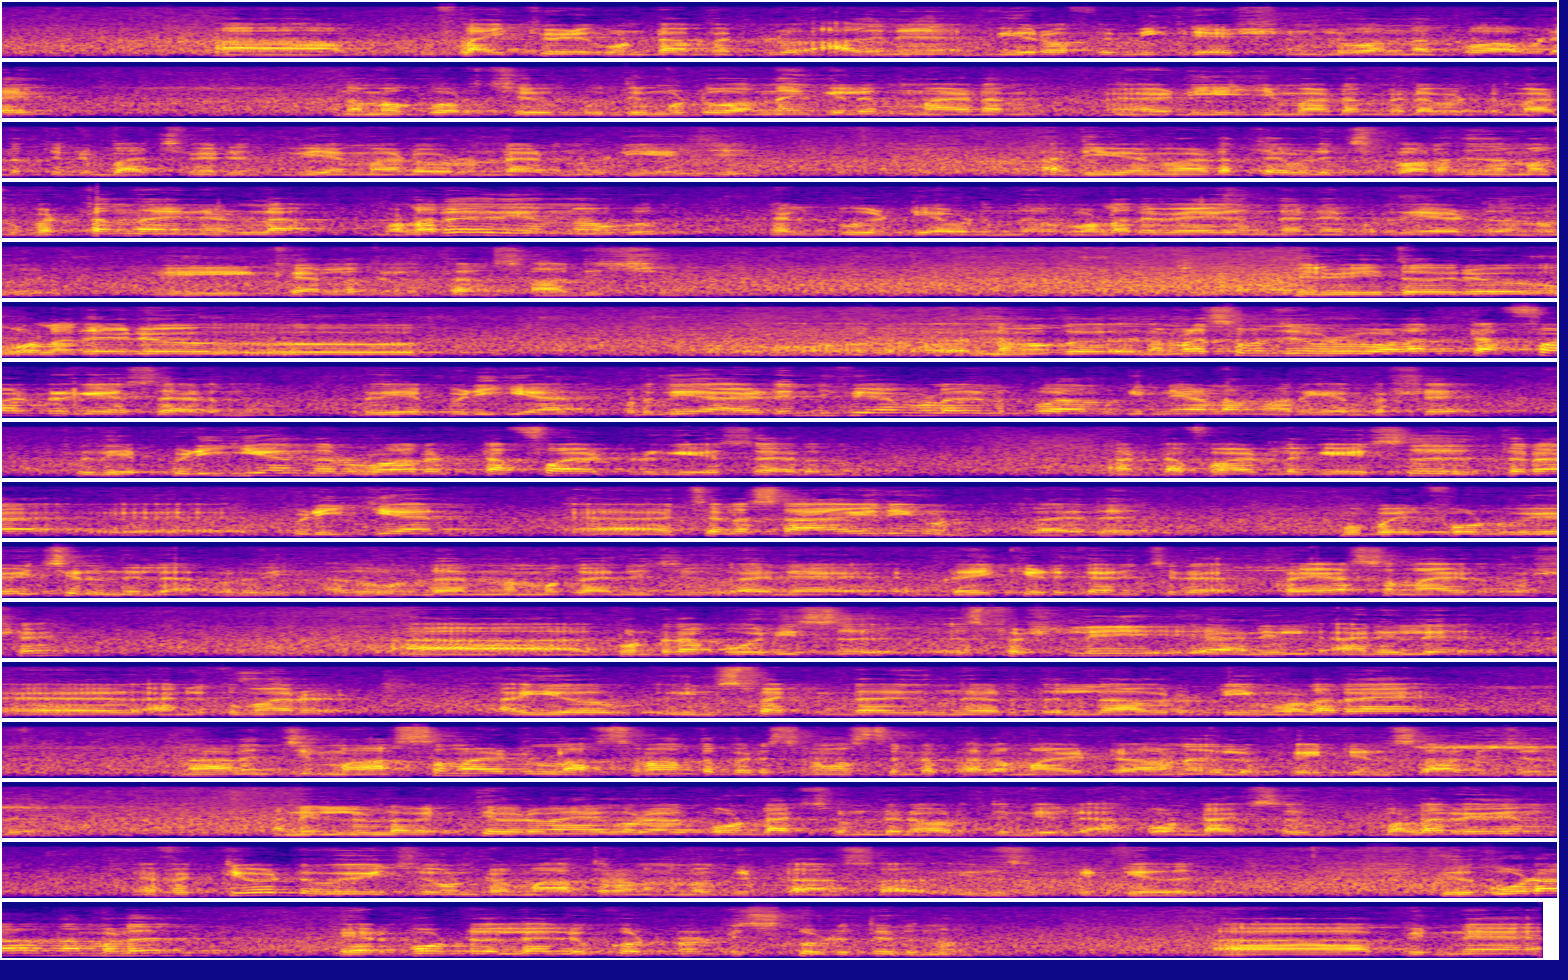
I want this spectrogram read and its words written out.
ഫ്ലൈറ്റ് വഴി കൊണ്ടുവരാൻ പറ്റുള്ളൂ. അതിന് ബ്യൂറോ ഓഫ് ഇമിഗ്രേഷനിൽ വന്നപ്പോൾ അവിടെയും നമുക്ക് കുറച്ച് ബുദ്ധിമുട്ട് വന്നെങ്കിലും മാഡം ഡി ജി മാഡം ഇടപെട്ട് മാഡത്തിന്റെ ബാച്ച്മേറ്റ് ദിവ്യ മാഡം ഉണ്ടായിരുന്നു ഡി ജി. ദിവ്യ മാഡത്തെ വിളിച്ച് പറഞ്ഞ് നമുക്ക് പെട്ടെന്ന് അതിനുള്ള വളരെയധികം നമുക്ക് ഹെൽപ്പ് കിട്ടി. അവിടുന്ന് വളരെ വേഗം തന്നെ പ്രതിയായിട്ട് നമുക്ക് ഈ കേരളത്തിലെത്താൻ സാധിച്ചു. ഇതൊരു വളരെ ഒരു നമുക്ക് നമ്മളെ സംബന്ധിച്ച് വളരെ ടഫായിട്ടൊരു കേസായിരുന്നു. പ്രതിയെ പിടിക്കുക പ്രതിയെ ഐഡന്റിഫൈ ചെയ്യാൻ വളരെ എളുപ്പം നമുക്ക് ഇന്നയാളെന്ന് അറിയാം. പക്ഷേ പ്രതിയെ പിടിക്കുക എന്നൊരു വളരെ ടഫായിട്ടൊരു കേസായിരുന്നു. ആ ടഫായിട്ടുള്ള കേസ് ഇത്ര പിടിക്കാൻ ചില സാഹചര്യങ്ങളുണ്ട്. അതായത് മൊബൈൽ ഫോൺ ഉപയോഗിച്ചിരുന്നില്ല പ്രതി. അതുകൊണ്ട് തന്നെ നമുക്ക് അതിന് അതിനെ ബ്രേക്ക് എടുക്കാൻ ഇച്ചിരി പ്രയാസമായിരുന്നു. പക്ഷേ കുണ്ട്ര പോലീസ് എസ്പെഷ്യലി അനിൽ അനിൽ അനിൽകുമാർ അയ്യോ ഇൻസ്പെക്ടറുടെ നേതൃത്വത്തിൽ ആ ഒരു ടീം വളരെ നാലഞ്ച് മാസമായിട്ടുള്ള അശ്രാന്ത പരിശ്രമത്തിന്റെ ഫലമായിട്ടാണ് ലൊക്കേറ്റ് ചെയ്യാൻ സാധിച്ചത്. അനിലിനുള്ള വ്യക്തിപരമായ കുറേ കോൺടാക്ട്സ് ഉണ്ട് നോർത്ത് ഇന്ത്യയിൽ ആ കോൺടാക്ട്സ് വളരെയധികം എഫക്റ്റീവായിട്ട് ഉപയോഗിച്ചുകൊണ്ട് മാത്രമാണ് നമുക്ക് കിട്ടാൻ ഇത് കിട്ടിയത്. ഇത് കൂടാതെ നമ്മൾ എയർപോർട്ടിലെല്ലാം ലുക്കൗട്ട് നോട്ടീസ് കൊടുത്തിരുന്നു. പിന്നെ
